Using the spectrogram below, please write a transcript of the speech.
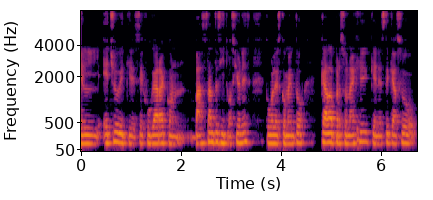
el hecho de que se jugara con bastantes situaciones. Como les comento, cada personaje, que en este caso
